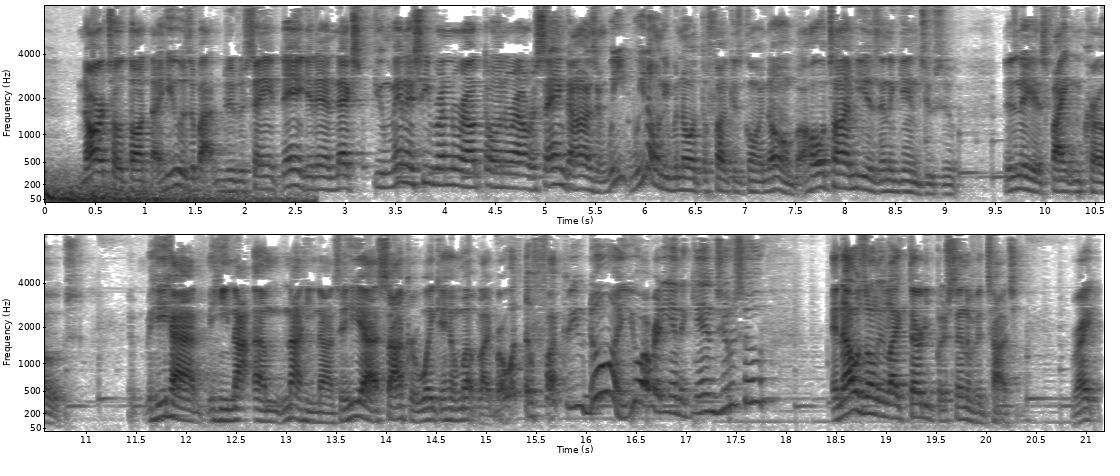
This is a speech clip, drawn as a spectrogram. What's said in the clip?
Naruto thought that he was about to do the same thing, and then next few minutes he running around throwing around Rasengans, and we we don't even know what the fuck is going on. But whole time he is in a Genjutsu. This nigga is fighting crows. He had he not um not he not he had Sakura waking him up like, bro, what the fuck are you doing? You already in a Genjutsu? And that was only like 30% of Itachi, right?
